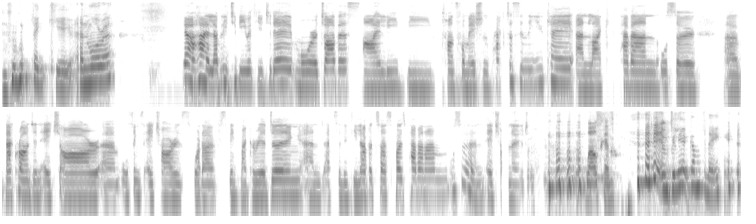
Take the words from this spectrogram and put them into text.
Thank you. And Maura? Yeah, hi, lovely to be with you today. Maura Jarvis. I lead the transformation practice in the UK and like Pavan, also uh, background in HR. Um, all things HR is what I've spent my career doing and absolutely love it. So I suppose, Pavan, I'm also an HR nerd. Welcome. in brilliant company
